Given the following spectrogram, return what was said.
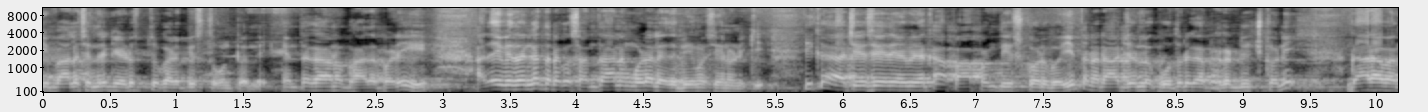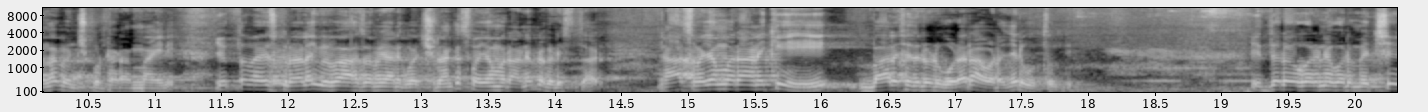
ఈ బాలచంద్రకి ఏడుస్తూ కనిపిస్తూ ఉంటుంది. ఎంతగానో బాధపడి అదేవిధంగా తనకు సంతానం కూడా లేదు భీమసేనునికి. ఇక చేసేది ఏమీ లేక ఆ పాపం తీసుకొని పోయి తన రాజ్యంలో కూతురుగా ప్రకటించుకొని గారావంగా పెంచుకుంటాడు అమ్మాయిని. యుక్త వయస్కురాలై వివాహ సమయానికి వచ్చినాక స్వయంవరాన్ని ప్రకటిస్తాడు. ఆ స్వయంవరానికి బాలచంద్రుడు కూడా రావడం జరుగుతుంది. ఇద్దరు ఒకరిని ఒకరు మెచ్చి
